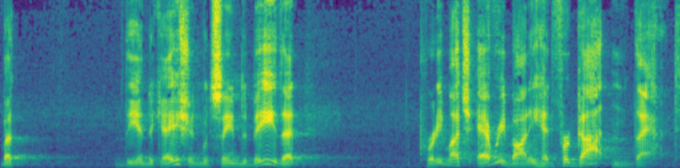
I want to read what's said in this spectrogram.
But the indication would seem to be that pretty much everybody had forgotten that.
